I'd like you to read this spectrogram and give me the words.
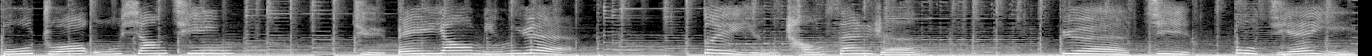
独酌无相亲。举杯邀明月，对影成三人。月既不解饮，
